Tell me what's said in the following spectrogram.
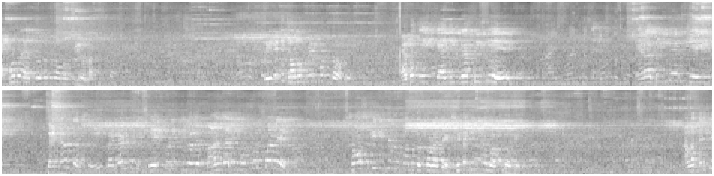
এখনও এতটা জনপ্রিয় না। এটাকে জনপ্রিয় করতে হবে। এবং এই ক্যালিগ্রাফিকে অ্যারাবিকের যে আছে, এই করে কীভাবে বাঙালি সংস্কৃতিতে রূপান্তর করা যায়, সেটা কিন্তু আমাদেরকে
